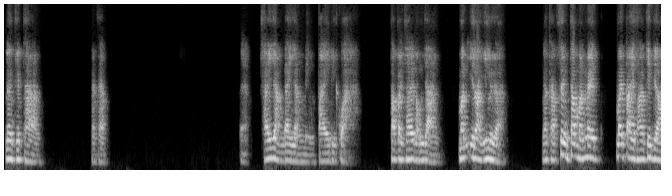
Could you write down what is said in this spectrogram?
เรื่องทิศทางนะครับนะใช้อย่างใดอย่างหนึ่งไปดีกว่า ถ้าไปใช้สองอย่าง มันอีหลังอีเหลือนะครับ ซึ่งถ้ามันไม่ไม่ไปทางที่เดียว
